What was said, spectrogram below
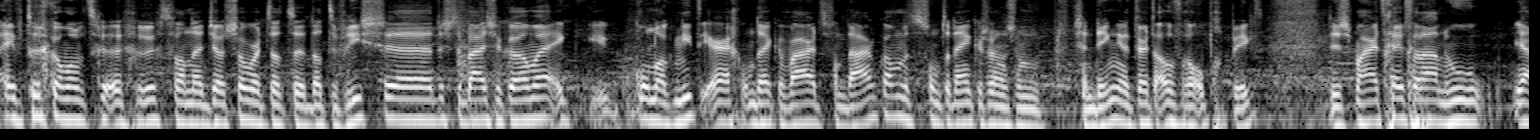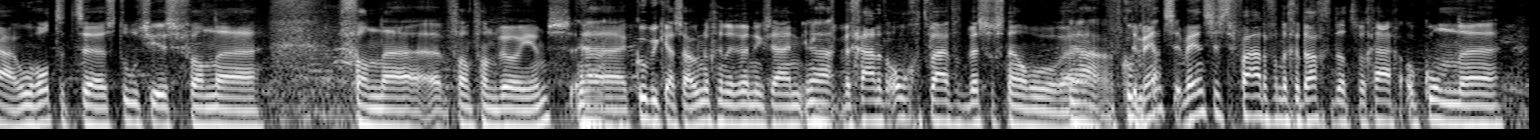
even terugkomen op het gerucht van Joe Soward dat, dat de Vries dus erbij zou komen. Ik, ik, kon ook niet erg ontdekken waar het vandaan kwam. Het stond in één keer zo'n zo zijn ding. Het werd overal opgepikt. Dus, maar het geeft wel aan hoe, ja, hoe hot het stoeltje is van, van, uh, van, van Williams. Ja. Kubica zou ook nog in de running zijn. Ja. We gaan het ongetwijfeld best wel snel horen. Ja. De wens, wens, is de vader van de gedachte dat we graag Ocon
